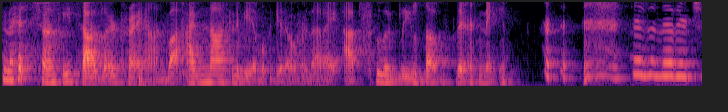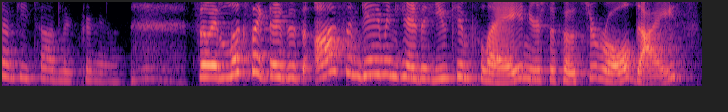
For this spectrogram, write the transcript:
that Chunky Toddler Crayon, but I'm not going to be able to get over that. I absolutely love their name. There's another Chunky Toddler Crayon. So it looks like there's this awesome game in here that you can play, and you're supposed to roll dice.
